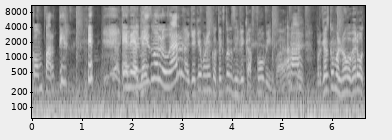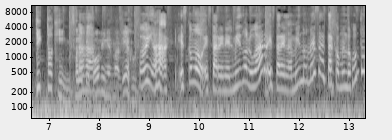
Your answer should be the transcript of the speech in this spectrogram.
compartir en el Aquí- mismo lugar. Aquí hay que poner en contexto que significa phobing. Porque, porque es como el nuevo verbo TikToking, solo Ajá. que phobing es más viejo. Phobing, ajá, es como estar en el mismo lugar, estar en la misma mesa, estar comiendo juntos,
